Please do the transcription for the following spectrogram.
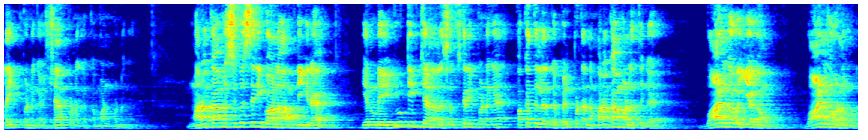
லைக் பண்ணுங்கள் ஷேர் பண்ணுங்கள் கமெண்ட் பண்ணுங்கள் மறக்காமல் சிவஸ்ரீ பாலா அப்படிங்கிற என்னுடைய யூடியூப் சேனலை சப்ஸ்கிரைப் பண்ணுங்கள் பக்கத்தில் இருக்க பெல் பட்டனை மறக்காமல் அழுத்துங்க. வாழ்க வையகம். வாழ்க வளமுடன்.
